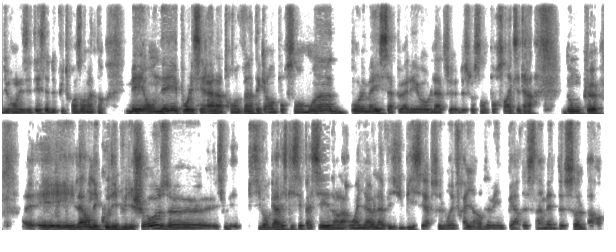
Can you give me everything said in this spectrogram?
durant les étés, c'est depuis trois ans maintenant. Mais on est pour les céréales à 20 et 40% moins, pour le maïs ça peut aller au-delà de 60% etc. Donc, et, là on est qu'au début des choses euh, si vous regardez ce qui s'est passé dans la Roya ou la Vésubie, c'est absolument effrayant. Vous avez une paire de 5 mètres de sol par,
